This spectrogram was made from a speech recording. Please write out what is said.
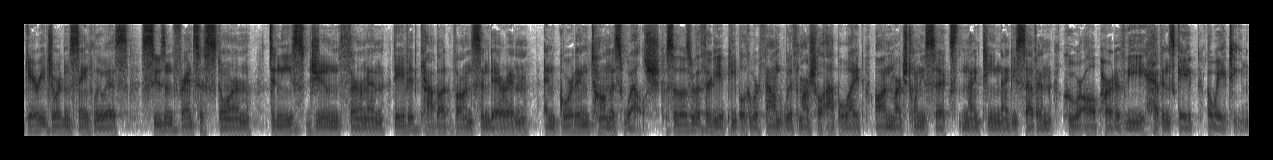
Gary Jordan St. Louis, Susan Francis Storm, Denise June Thurman, David Cabot Van Sinderen, and Gordon Thomas Welsh. So those were the 38 people who were found with Marshall Applewhite on March 26, 1997, who were all part of the Heaven's Gate away team.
